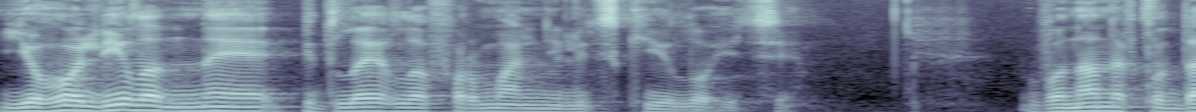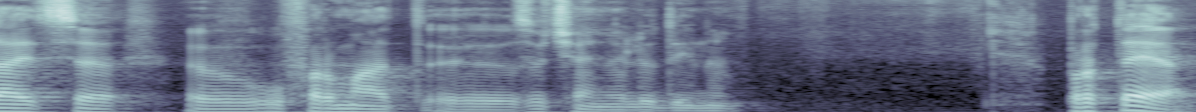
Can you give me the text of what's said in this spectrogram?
Його ліла не підлегла формальній людській логіці. Вона не вкладається у формат звичайної людини. Проте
